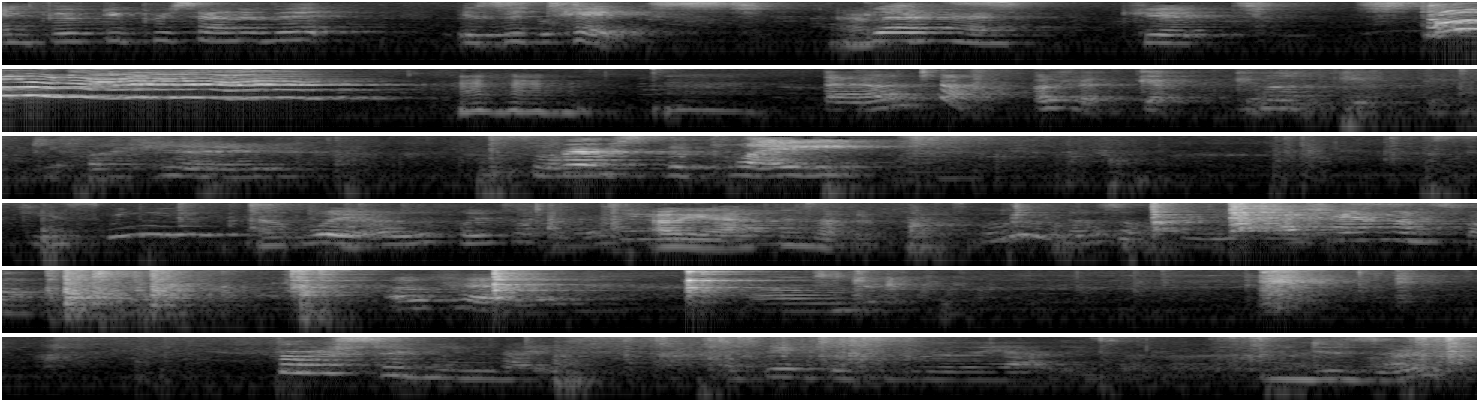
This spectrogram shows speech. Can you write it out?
and 50% of it is the taste. Okay. Let's get started. And So, First, the plate. excuse me. Oh. Wait, are the plates up there? Oh yeah, there's other plates. Ooh, those are pretty. I kind of want a small Okay. Um, first, I need a knife. I think this is really yeah. These are good. Dessert.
